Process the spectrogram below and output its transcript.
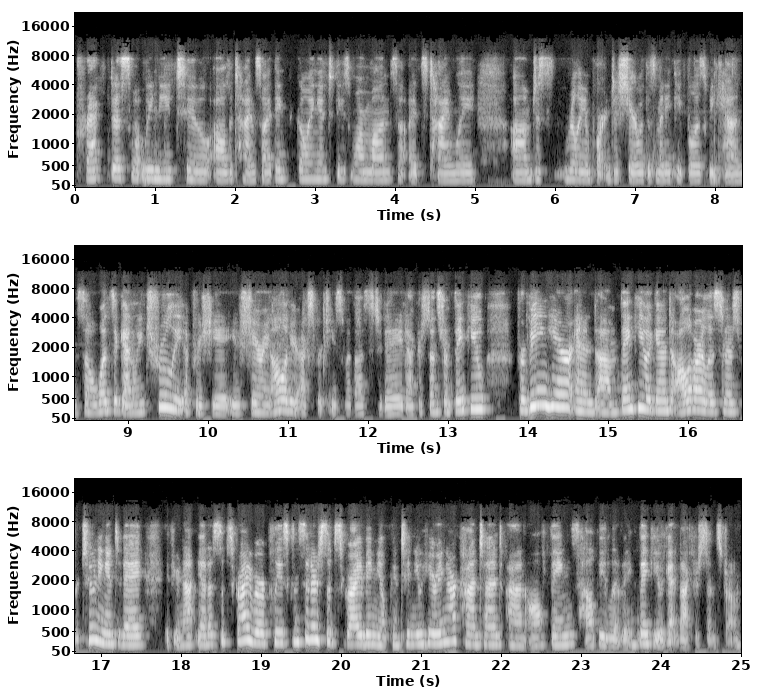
practice what we need to all the time. So I think going into these warm months, uh, it's timely, um, just really important to share with as many people as we can. So once again, we truly appreciate you sharing all of your expertise with us today. Dr. Stenstrom, thank you for being here. And um, thank you again to all of our listeners for tuning in today. If you're not yet a subscriber, please consider subscribing. You'll continue hearing our content on all things healthy living. Thank you again, Dr. Stenstrom.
